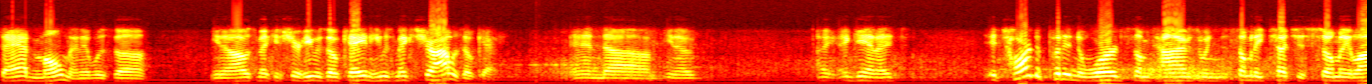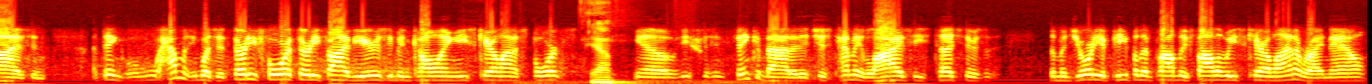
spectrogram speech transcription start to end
sad moment. It was, uh, you know, I was making sure he was okay, and he was making sure I was okay. And uh, you know, I, again, it's it's hard to put into words sometimes when somebody touches so many lives and I think how many was it 34 35 years he's been calling East Carolina sports Yeah. you know, you think about it. It's just how many lives he's touched. There's the majority of people that probably follow East Carolina right now.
